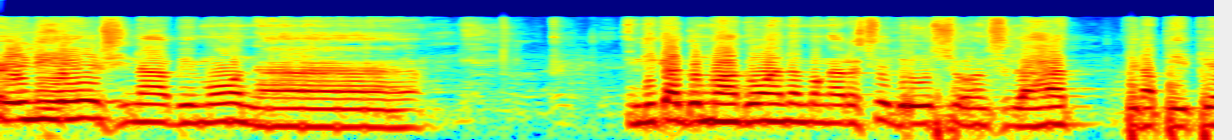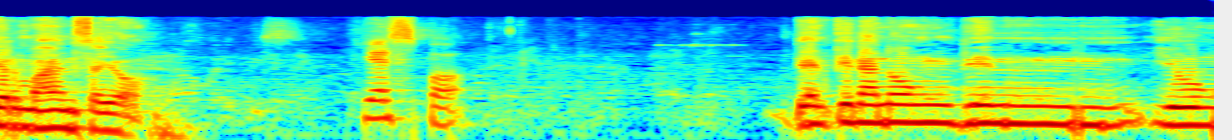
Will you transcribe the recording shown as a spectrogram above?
Earlier, sinabi mo na hindi ka gumagawa ng mga resolutions, lahat pinapipirmahan sa'yo. Yes po. Then tinanong din yung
